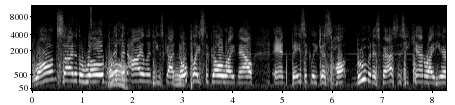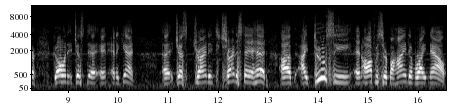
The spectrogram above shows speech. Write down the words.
Wrong side of the road with Oh. an island. He's got no place to go right now, and basically just ho- moving as fast as he can right here. Going just uh, and, and again, uh, just trying to trying to stay ahead. Um, I do see an officer behind him right now.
